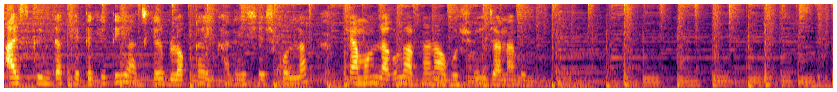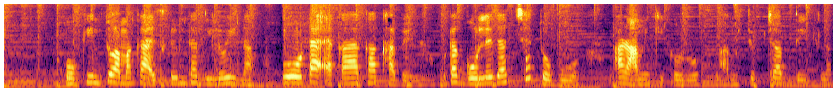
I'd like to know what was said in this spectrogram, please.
আইসক্রিমটা খেতে খেতেই আজকের ব্লগটা এখানেই শেষ করলাম। কেমন লাগল আপনারা অবশ্যই জানাবেন। ও কিন্তু আমাকে আইসক্রিমটা দিলই না। ও ওটা একা একা খাবে। ওটা গলে যাচ্ছে তবুও। আর আমি কি করব? আমি চুপচাপ দেখলাম।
